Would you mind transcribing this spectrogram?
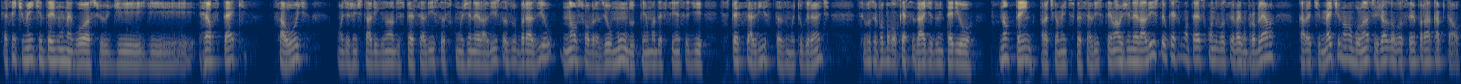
Recentemente entrei num negócio de, de health tech, saúde, onde a gente está ligando especialistas com generalistas. O Brasil, não só o Brasil, o mundo tem uma deficiência de especialistas muito grande. Se você for para qualquer cidade do interior, não tem praticamente especialista, tem lá o generalista. E o que, é que acontece quando você vai com problema? O cara te mete numa ambulância e joga você para a capital.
